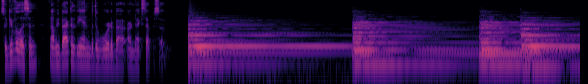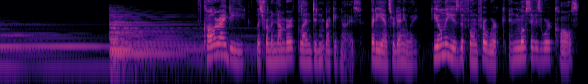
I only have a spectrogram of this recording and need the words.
So give a listen, and I'll be back at the end with a word about our next episode. The caller ID was from a number Glen didn't recognize, but he answered anyway. He only used the phone for work, and most of his work calls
